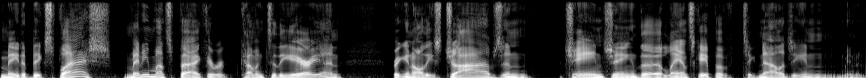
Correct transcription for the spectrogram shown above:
made a big splash many months back. They were coming to the area and bringing all these jobs and changing the landscape of technology and you know,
